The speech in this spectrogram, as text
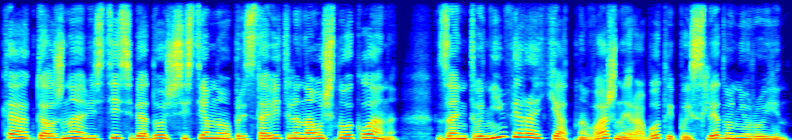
как должна вести себя дочь системного представителя научного клана, занятого невероятно важной работой по исследованию руин.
